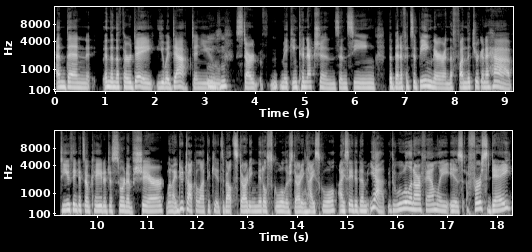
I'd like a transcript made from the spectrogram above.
and then and then the third day you adapt and you mm-hmm. start making connections and seeing the benefits of being there and the fun that you're going to have. Do you think it's okay to just sort of share? When I do talk a lot to kids about starting middle school or starting high school, I say to them, yeah, the rule in our family is first day,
